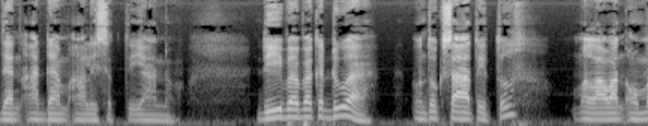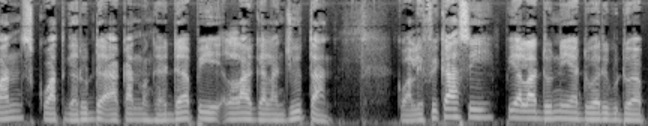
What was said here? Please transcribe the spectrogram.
dan Adam Ali Setiano. Di babak kedua, untuk saat itu melawan Oman, skuad Garuda akan menghadapi laga lanjutan kualifikasi Piala Dunia 2022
